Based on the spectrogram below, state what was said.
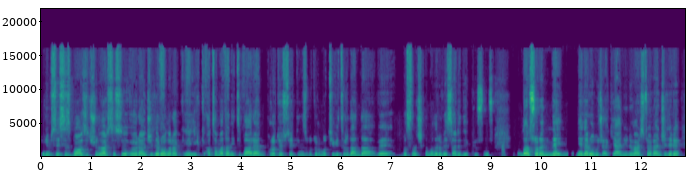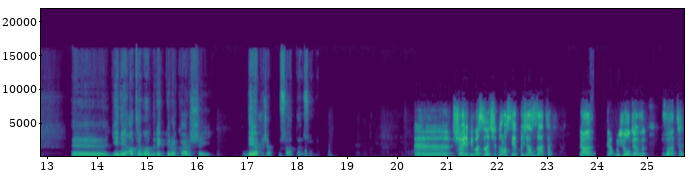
sorayım size. Siz Boğaziçi Üniversitesi öğrencileri olarak e, ilk atamadan itibaren protesto ettiniz bu durumu. Twitter'dan da ve basın açıklamaları vesaire de yapıyorsunuz. Bundan sonra ne neler olacak? Yani üniversite öğrencileri e, yeni atanan rektöre karşı ne yapacak bu saatten sonra? Ee, şöyle bir basın açıklaması yapacağız zaten. Ya yapmış olacağız zaten.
